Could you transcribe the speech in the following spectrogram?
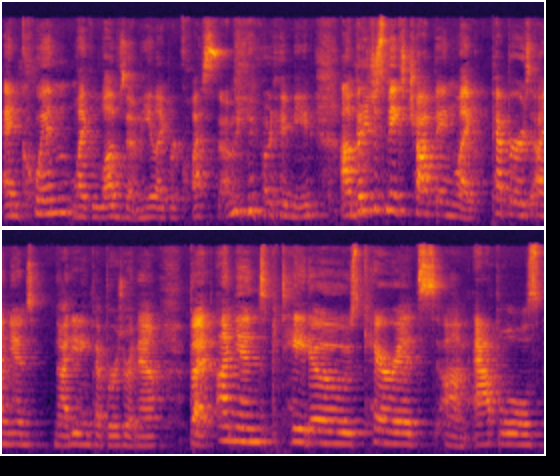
and Quinn like loves them. He like requests them. You know what I mean? Um, but it just makes chopping like peppers, onions. Not eating peppers right now, but onions, potatoes, carrots, um, apples.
